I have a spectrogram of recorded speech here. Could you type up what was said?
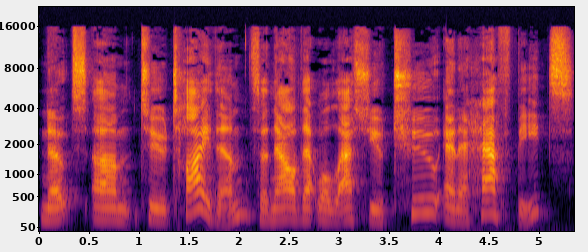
notes um, to tie them. So now that will last you two and a half beats.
